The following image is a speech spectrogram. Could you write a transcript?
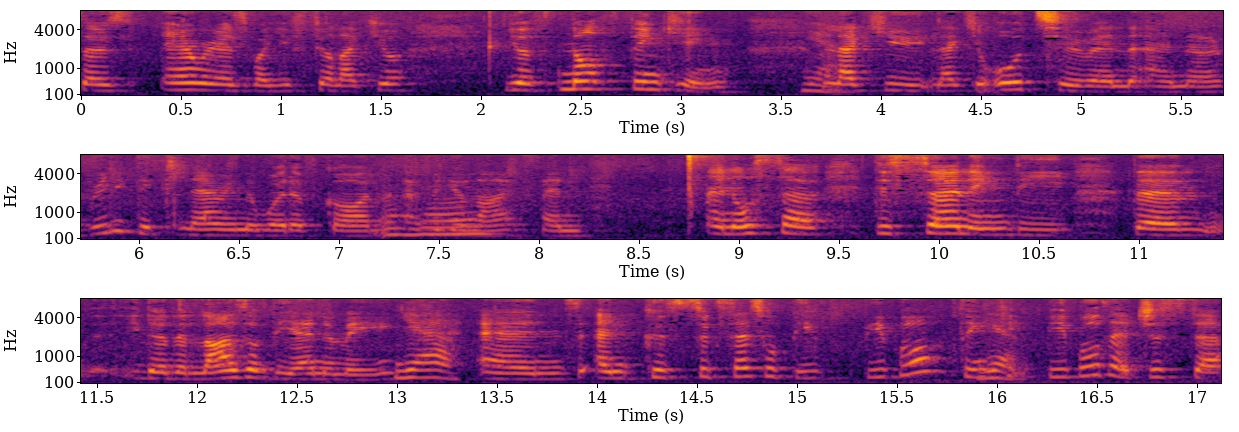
those areas where you feel like you're, you're not thinking Yeah. like you, like you ought to, and and uh, really declaring the word of God over your Mhm. life, and and also discerning the the you know the lies of the enemy. Yeah. And and because successful pe- people, think Yeah. people that just uh,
